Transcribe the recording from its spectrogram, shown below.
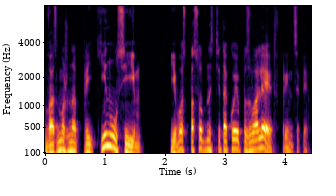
Возможно, прикинулся им. Его способности такое позволяют, в принципе.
